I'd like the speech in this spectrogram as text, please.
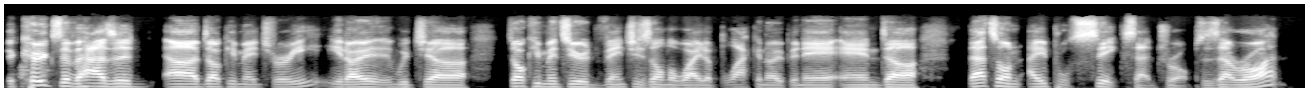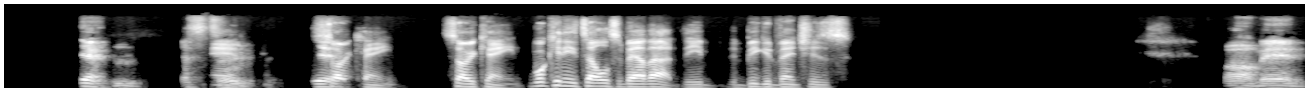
the Kooks of Hazard uh, documentary. You know, which uh, documents your adventures on the way to Blacken Open Air, and uh, that's on April sixth. That drops. Is that right? Yeah. That's And- soon. Yeah. So keen, so keen. What can you tell us about that? The the big adventures. Oh man.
